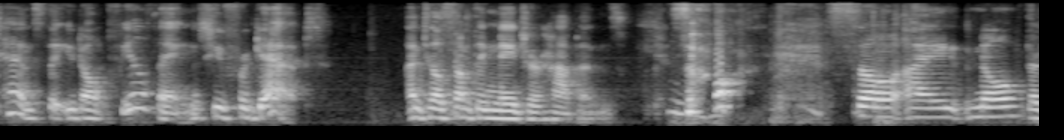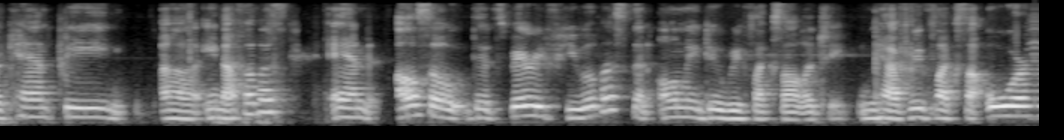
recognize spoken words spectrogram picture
tense that you don't feel things, you forget until something major happens. So, so I know there can't be uh, enough of us. And also, there's very few of us that only do reflexology. We have reflex, or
